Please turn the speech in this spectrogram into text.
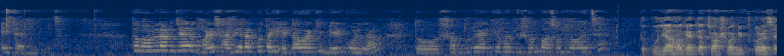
এটা এনে দিয়েছে। তো ভাবলাম যে ঘরে সাজিয়ে রাখব, তাই এটাও আর কি বের করলাম। তো সবগুলো আর কি আমার ভীষণ পছন্দ হয়েছে। তো পূজা আমাকে একটা চশমা গিফট করেছে।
